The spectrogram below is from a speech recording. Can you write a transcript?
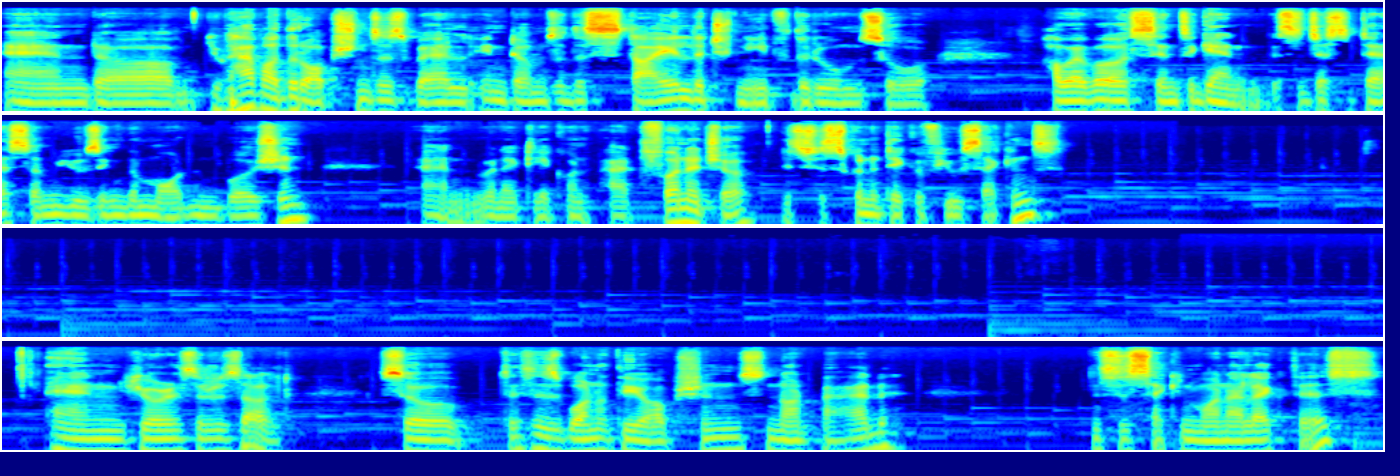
And uh, you have other options as well in terms of the style that you need for the room. So, however, since again, this is just a test, I'm using the modern version. And when I click on add furniture, it's just going to take a few seconds. And here is the result. So this is one of the options, not bad. This is the second one, I like this.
